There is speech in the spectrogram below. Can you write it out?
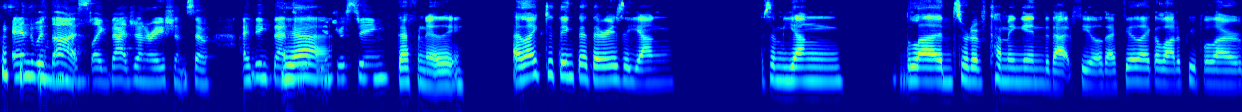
know, end with us like that generation. So I think that's yeah, really interesting. Definitely. I like to think that there is a young, some young blood sort of coming into that field. I feel like a lot of people are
